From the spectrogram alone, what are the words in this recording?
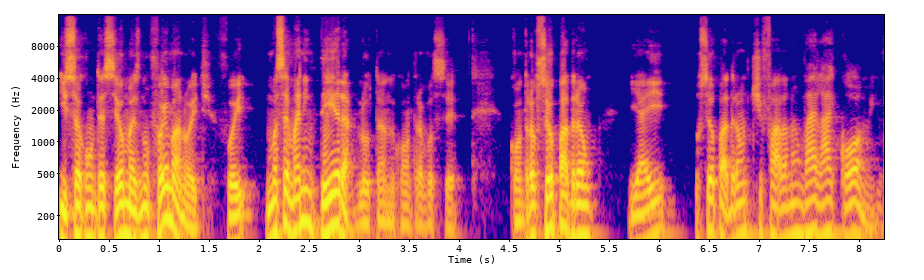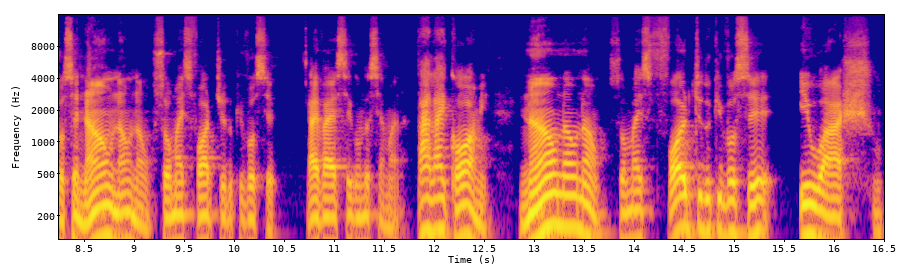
isso aconteceu, mas não foi uma noite, foi uma semana inteira lutando contra você, contra o seu padrão. E aí, o seu padrão te fala, não, vai lá e come. E você, não, não, não, sou mais forte do que você. Aí vai a segunda semana, vai lá e come. Não, não, não. Sou mais forte do que você, eu acho.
